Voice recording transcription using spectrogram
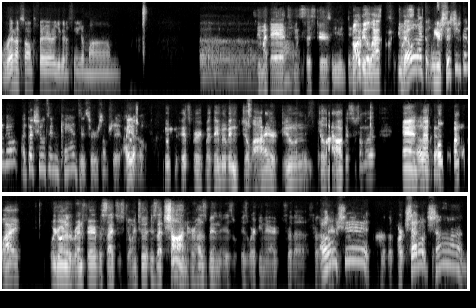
Renaissance Fair. You're gonna see your mom. Uh, see my dad, see oh. my sister. see. Probably be the last time I see No, sister I thought your sister's gonna go. I thought she was in Kansas or some shit. Idaho. move to Pittsburgh, but they move in July or June, July, August or something like that. And Oh, I okay. don't know why we're going to the Ren Fair besides just going to it. Is that Sean, her husband, is is working there for the for the Oh fair, shit! for the part. Shout out Sean.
